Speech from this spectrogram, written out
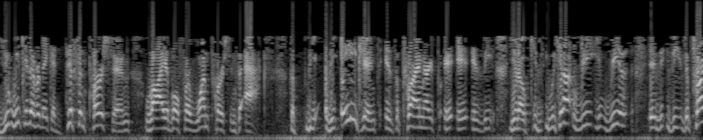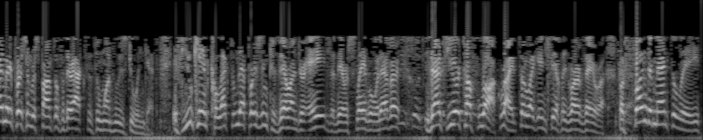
You, we can never make a different person liable for one person's acts. The, the, the agent is the primary, is the, you know, we cannot re, re the, the primary person responsible for their acts is the one who is doing it. If you can't collect from that person because they're underage or they're a slave or whatever, that's your tough luck. Right, sort of like Vera. But fundamentally,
